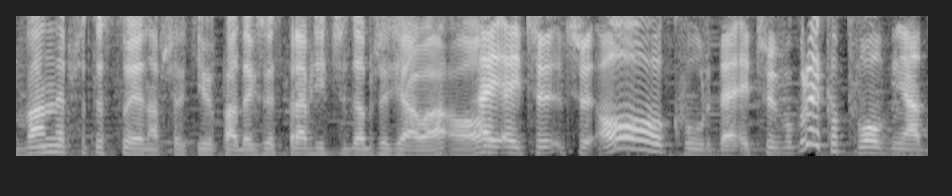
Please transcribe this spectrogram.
Wannę przetestuję na wszelki wypadek, żeby sprawdzić, czy dobrze działa. O, Ej, ej, czy, czy, o kurde, ej, czy w ogóle kotłownia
